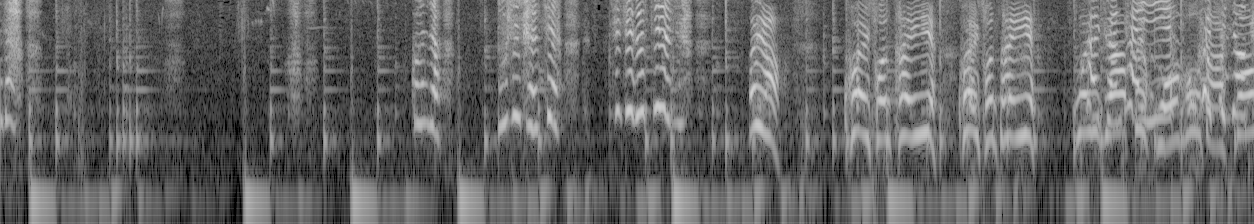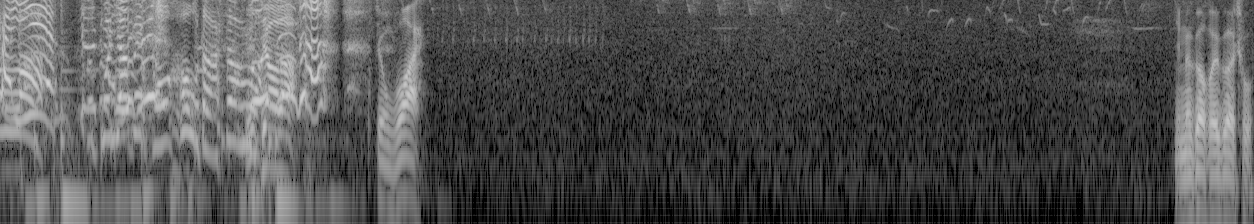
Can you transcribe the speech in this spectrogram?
家，不是臣妾，是这个戒指。哎呀，快传太医，快传太医！快传太医，快去叫太医！官家被皇后打伤了。别叫了，朕无碍。你们各回各处，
